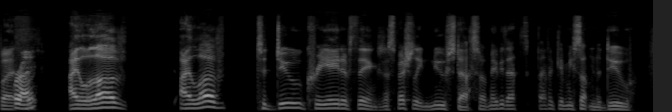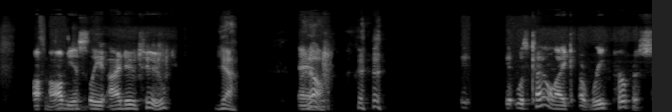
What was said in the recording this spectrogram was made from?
But Right. I love I love to do creative things, and especially new stuff. So maybe that's that'll give me something to do. O- Sometimes, yeah. Obviously, I do too. Yeah, I And know. it was kind of like a repurpose.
